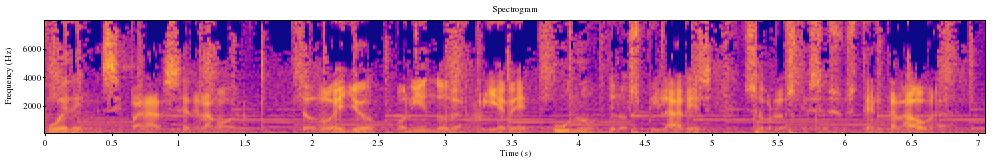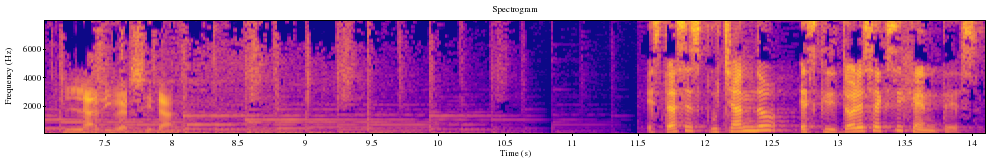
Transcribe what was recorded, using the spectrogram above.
pueden separarse del amor. Todo ello poniendo de relieve uno de los pilares sobre los que se sustenta la obra, la diversidad. Estás escuchando Escritores Exigentes.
